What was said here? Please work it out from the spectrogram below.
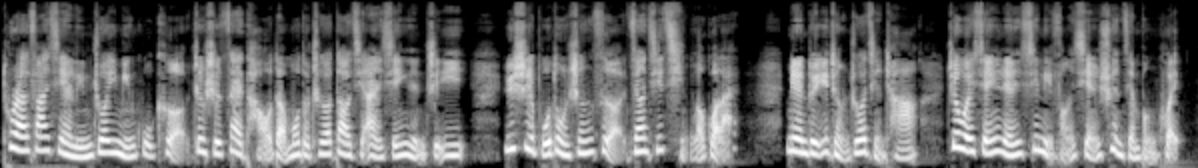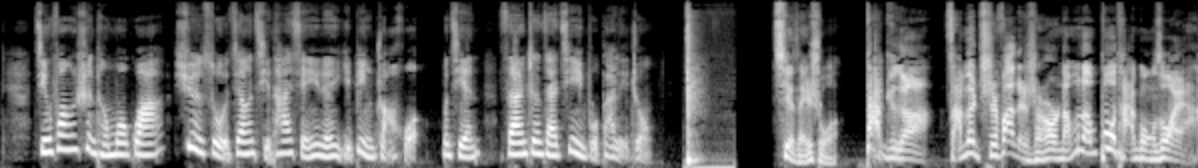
突然发现邻桌一名顾客正是在逃的摩托车盗窃案嫌疑人之一，于是不动声色将其请了过来。面对一整桌警察，这位嫌疑人心理防线瞬间崩溃。警方顺藤摸瓜，迅速将其他嫌疑人一并抓获。目前，此案正在进一步办理中。窃贼说。大哥，咱们吃饭的时候能不能不谈工作呀？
